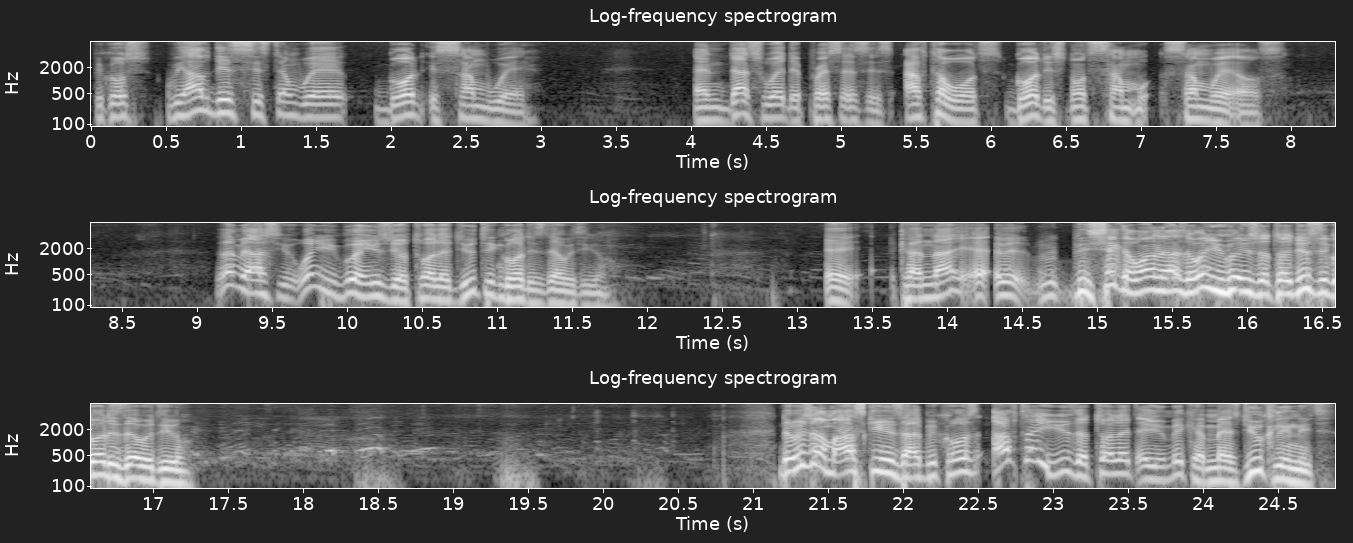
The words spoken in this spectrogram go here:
Because we have this system where God is somewhere, and that's where the presence is. Afterwards, God is not some, somewhere else. Let me ask you: When you go and use your toilet, do you think God is there with you? Hey, can I uh, please shake the one hand? When you go use the toilet, do you see God is there with you? The reason I'm asking is that because after you use the toilet and you make a mess, do you clean it?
